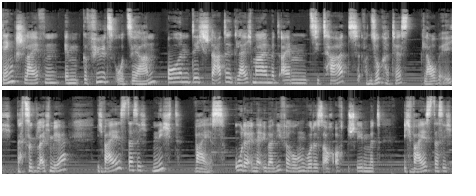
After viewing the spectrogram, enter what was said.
Denkschleifen im Gefühlsozean. Und ich starte gleich mal mit einem Zitat von Sokrates, glaube ich, dazu gleich mehr. Ich weiß, dass ich nicht weiß. Oder in der Überlieferung wurde es auch oft beschrieben mit Ich weiß, dass ich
